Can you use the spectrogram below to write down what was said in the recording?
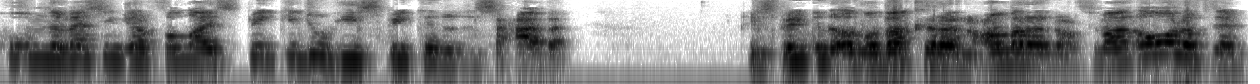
whom the messenger of Allah is speaking to? He's speaking to the Sahaba. He's speaking to Abu Bakr and Umar and Uthman all of them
